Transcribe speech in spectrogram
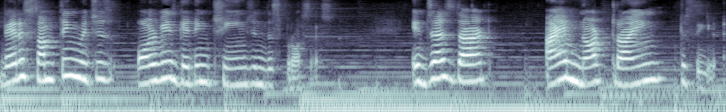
There is something which is always getting changed in this process. It's just that I am not trying to see it.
